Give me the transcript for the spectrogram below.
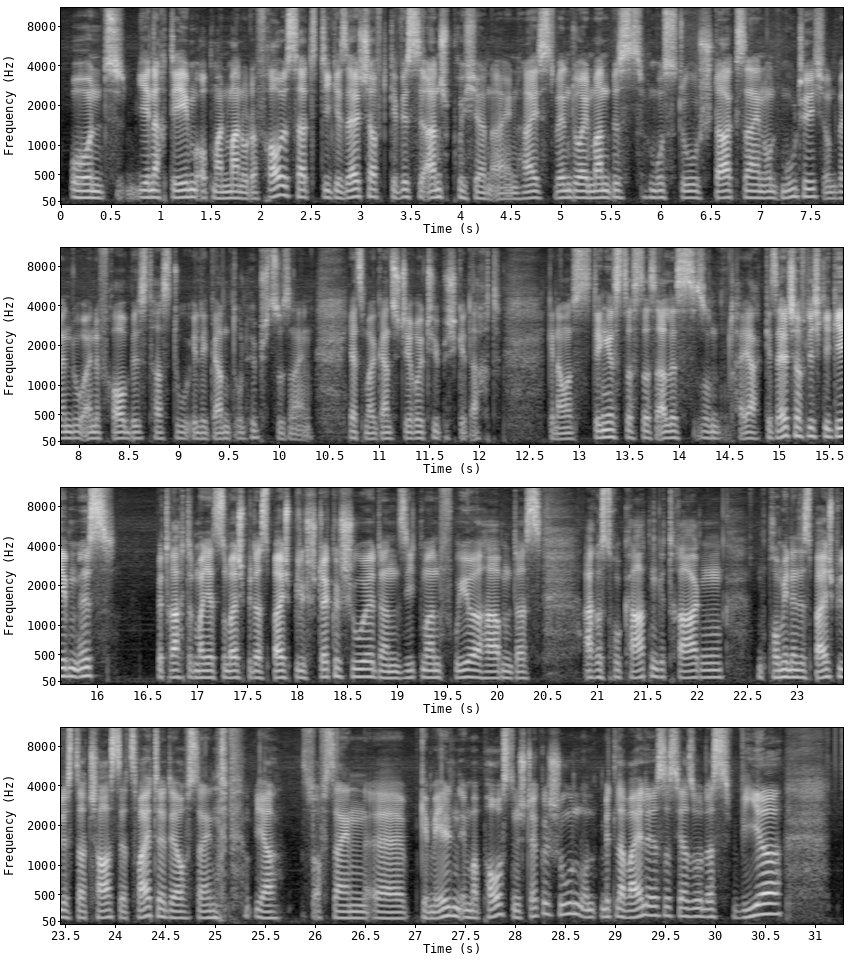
Und je nachdem, ob man Mann oder Frau ist, hat die Gesellschaft gewisse Ansprüche an einen. Heißt, wenn du ein Mann bist, musst du stark sein und mutig und wenn du eine Frau bist, hast du elegant und hübsch zu sein. Jetzt mal ganz stereotypisch gedacht. Genau, das Ding ist, dass das alles so ja, gesellschaftlich gegeben ist. Betrachtet man jetzt zum Beispiel das Beispiel Stöckelschuhe, dann sieht man, früher haben das Aristokraten getragen. Ein prominentes Beispiel ist da Charles II., der auf seinen, ja, auf seinen äh, Gemälden immer post in Stöckelschuhen. Und mittlerweile ist es ja so, dass wir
